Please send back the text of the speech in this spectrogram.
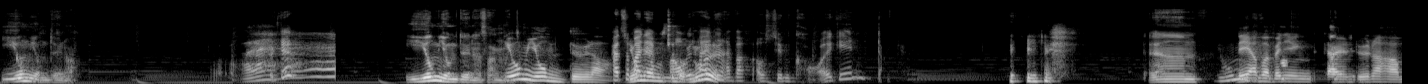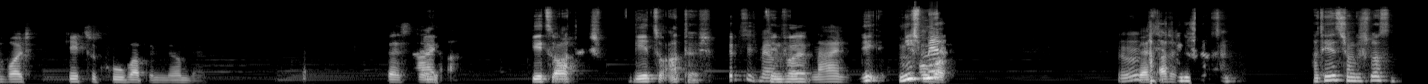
Yum-Yum-Döner. Hä? Yum-Yum-Döner sagen manche. Yum-Yum-Döner. Kannst du mal deinen Yum-Yum sind doch Maul halten und Nudeln. einfach aus dem Call gehen? Danke. Ähm, Jum, Nee, aber wenn ihr einen geilen Döner haben wollt, geht zu Kubab in Nürnberg. Beste. Nein. geh zu Doch. Atex. Geht zu Attisch. Gibt's nicht Auf mehr. jeden Fall. Nein. Nee, nicht Oh mehr? Hm? Wer Hat ist er Attisch? schon geschlossen? Hat er jetzt schon geschlossen?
